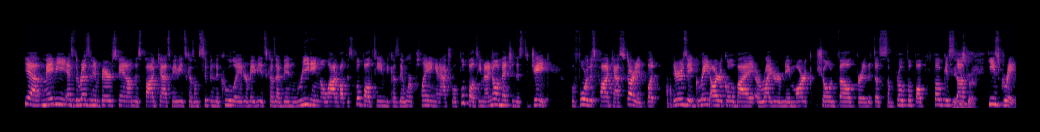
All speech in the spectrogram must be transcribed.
Yeah, maybe as the resident Bears fan on this podcast, maybe it's because I'm sipping the Kool Aid, or maybe it's because I've been reading a lot about this football team because they weren't playing an actual football team. And I know I mentioned this to Jake before this podcast started, but there is a great article by a writer named Mark Schoenfeld for that does some pro football focus yeah, stuff. He's, he's, great,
